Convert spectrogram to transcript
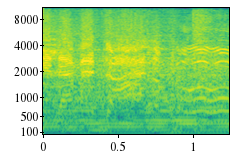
Fehler mit deinem Blut.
